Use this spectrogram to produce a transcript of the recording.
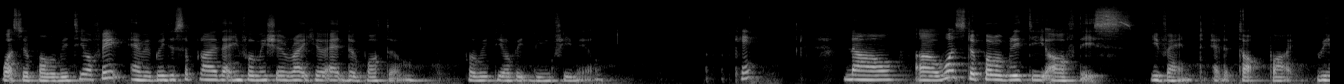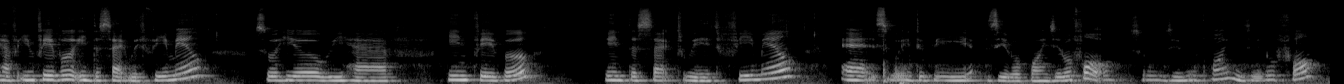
what's the probability of it. And we're going to supply that information right here at the bottom probability of it being female. Okay? Now uh, what's the probability of this event at the top part? We have in favor intersect with female. So here we have in favor intersect with female and it's going to be 0 0.04 so 0 0.04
